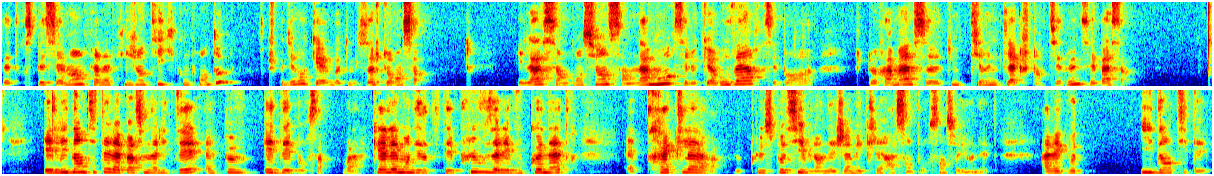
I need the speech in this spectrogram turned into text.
d'être spécialement faire la fille gentille qui comprend tout. Je peux dire ok, bah, tu me dis ça, je te rends ça. Et là, c'est en conscience, en amour, c'est le cœur ouvert, c'est pas euh, je te ramasse, tu me tires une claque, je t'en tire une, c'est pas ça. Et l'identité la personnalité, elles peuvent aider pour ça. Voilà, quelle est mon identité? Plus vous allez vous connaître, être très clair le plus possible, on n'est jamais clair à 100%, soyons honnêtes, avec votre identité.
